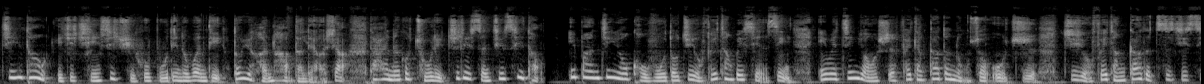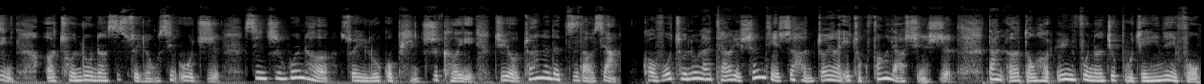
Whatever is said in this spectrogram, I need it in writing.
经痛以及情绪起伏不定的问题都有很好的疗效。它还能够处理自律神经系统。一般精油口服都具有非常危险性，因为精油是非常高的浓缩物质，具有非常高的刺激性，而纯露呢是水溶性物质，性质温和，所以如果品质可以，具有专人的指导下。口服纯露来调理身体是很重要的一种芳疗形式，但儿童和孕妇呢就不建议内服。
